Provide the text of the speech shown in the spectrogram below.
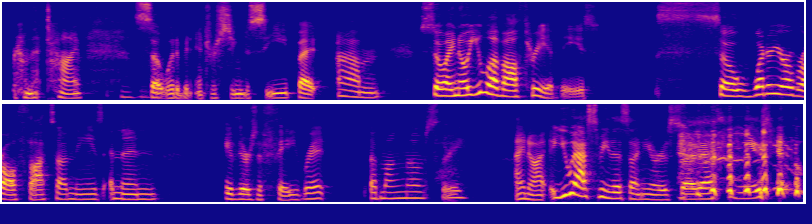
around that time. Mhm. So it would have been interesting to see. But um, so I know you love all three of these. So what are your overall thoughts on these? And then if there's a favorite among those three? I know I, you asked me this on yours, so I'm asking you too.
